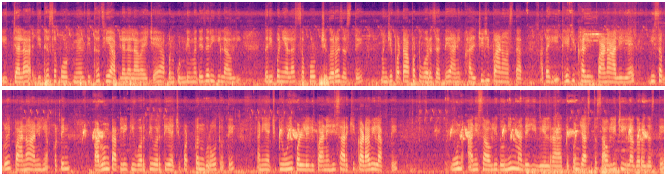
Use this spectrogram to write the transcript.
इ- ज्याला जिथे सपोर्ट मिळेल तिथंच ही आपल्याला लावायची आहे. आपण कुंडीमध्ये जरी ही लावली तरी पण याला सपोर्टची गरज असते. म्हणजे पटापट वर जाते आणि खालची जी पानं असतात आता इथे जी खाली पानं आलेली आहेत ही सगळी पानं आणि ह्या कटिंग काढून टाकली की वरती वरती याची पटकन ग्रोथ होते आणि याची पिवळी पडलेली पाने ही सारखी काढावी लागते. ऊन आणि सावली दोन्हींमध्ये ही वेल राहते पण जास्त सावलीची हिला गरज असते.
